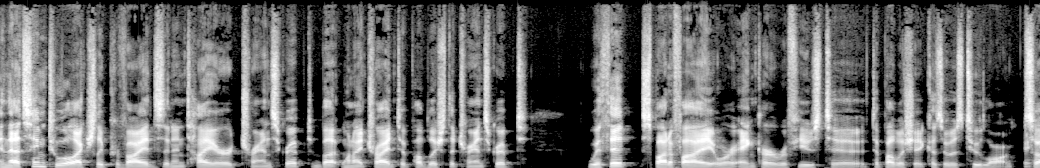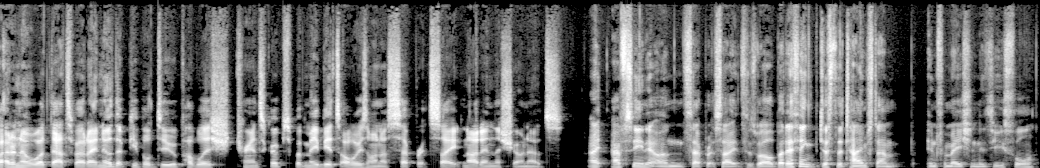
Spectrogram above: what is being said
and that same tool actually provides an entire transcript. But when I tried to publish the transcript with it, Spotify or Anchor refused to to publish it because it was too long. So I don't know what that's about. I know that people do publish transcripts, but maybe it's always on a separate site, not in the show notes. I, have seen it on separate sites as well, but I think just the timestamp information is useful.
